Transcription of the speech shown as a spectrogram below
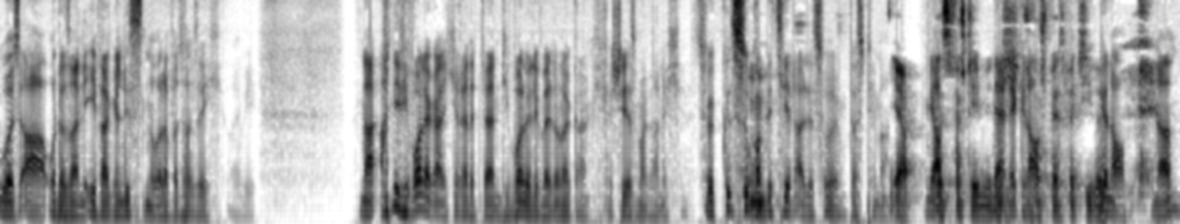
USA oder seine Evangelisten oder was weiß ich. Na, ach nee, die wollen ja gar nicht gerettet werden. Die wollen ja den Weltuntergang. Ich verstehe das mal gar nicht. Es ist zu mhm. kompliziert alles, so das Thema. Ja, ja. das verstehen wir nicht. Ja, ne, genau. Aus Perspektive. Genau. Ne?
